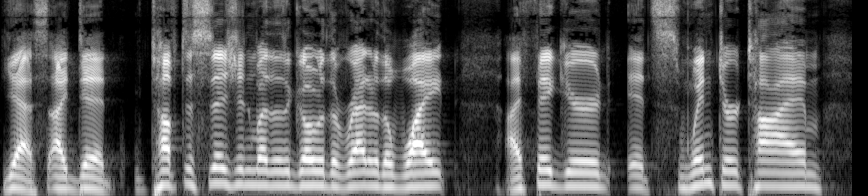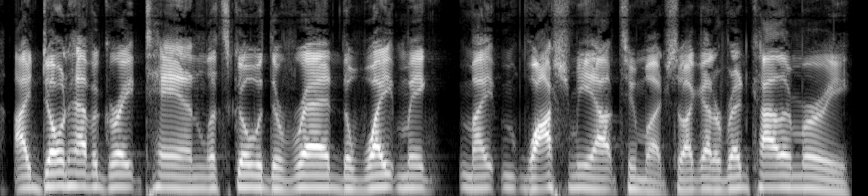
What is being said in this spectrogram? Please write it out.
yes, I did. Tough decision whether to go to the red or the white. I figured it's winter time. I don't have a great tan. Let's go with the red. The white make might wash me out too much. So I got a red Kyler Murray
